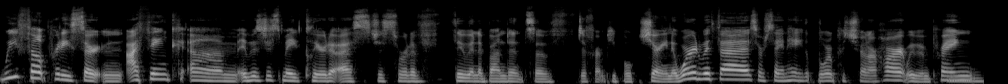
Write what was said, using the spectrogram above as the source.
We felt pretty certain. I think um, it was just made clear to us, just sort of through an abundance of different people sharing a word with us or saying, hey, Lord, put you on our heart. We've been praying mm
